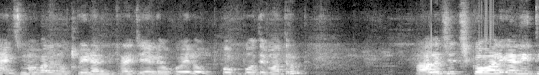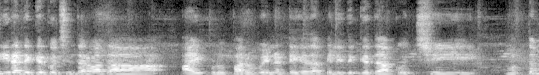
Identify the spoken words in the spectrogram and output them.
మ్యాక్సిమం వాళ్ళని ఒప్పించడానికి ట్రై చేయాలి. ఒకవేళ ఒప్పుకోకపోతే మాత్రం ఆలోచించుకోవాలి కానీ తీరా దగ్గరకు వచ్చిన తర్వాత ఆ ఇప్పుడు పరువు పోయినట్టే కదా పెళ్ళి దగ్గర దాకా వచ్చి మొత్తం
